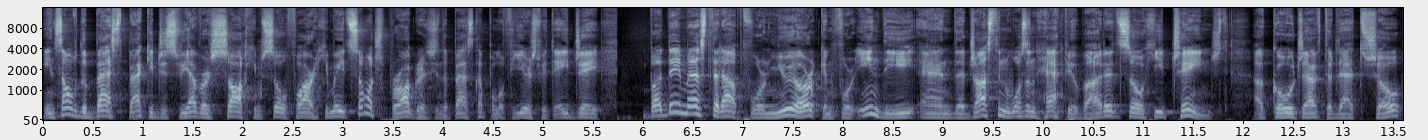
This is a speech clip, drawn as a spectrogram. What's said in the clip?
in some of the best packages we ever saw him so far. He made so much progress in the past couple of years with AJ, but they messed it up for New York and for Indy, and uh, Justin wasn't happy about it, so he changed a coach after that show.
